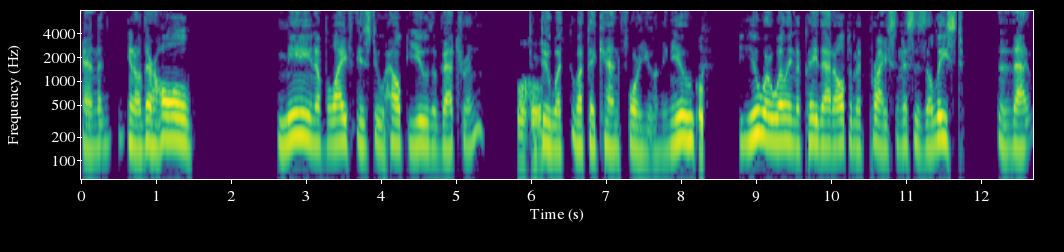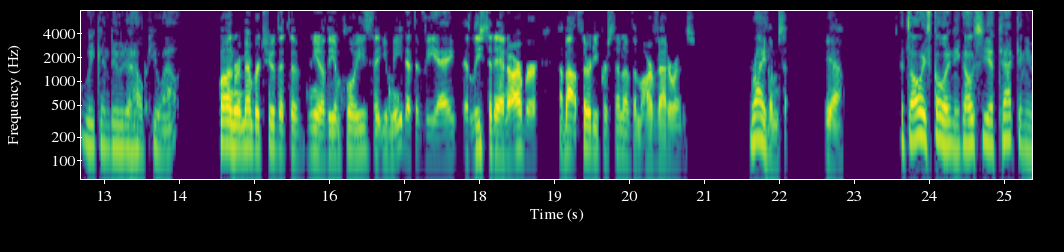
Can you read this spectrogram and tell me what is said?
And you know their whole meaning of life is to help you the veteran mm-hmm. to do what what they can for you. I mean you mm-hmm you were willing to pay that ultimate price, and this is the least that we can do to help you out. Well, and remember too that the you know the employees that you meet at the VA, at least at Ann Arbor, about thirty percent of them are veterans. Right. Themselves. Yeah. It's always cool, and you go see a tech, and you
